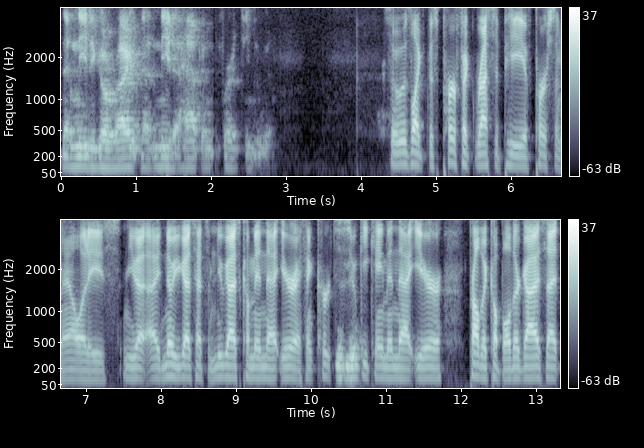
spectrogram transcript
that need to go right, that need to happen for a team to win. So it was like this perfect recipe of personalities. And you, I know you guys had some new guys come in that year. I think Kurt mm-hmm. Suzuki mm-hmm. came in that year. Probably a couple other guys that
